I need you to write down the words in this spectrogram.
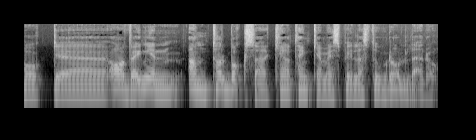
Och eh, avvägningen antal boxar kan jag tänka mig spelar stor roll där då.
